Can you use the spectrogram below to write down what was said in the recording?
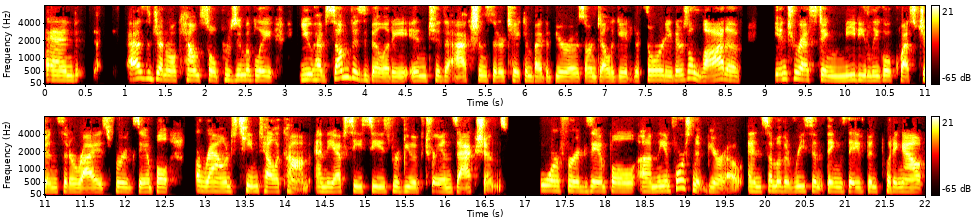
And as the general counsel, presumably you have some visibility into the actions that are taken by the bureaus on delegated authority. There's a lot of interesting, meaty legal questions that arise, for example, around Team Telecom and the FCC's review of transactions. Or, for example, um, the Enforcement Bureau and some of the recent things they've been putting out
